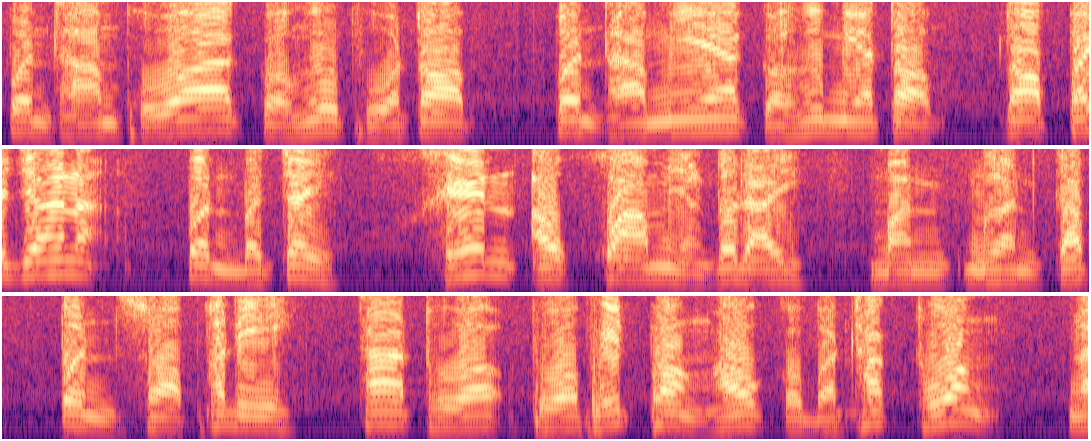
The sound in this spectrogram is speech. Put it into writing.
เปิ้นถามผัวก็ฮือผัวตอบ เปิ้นถามเมียก็ฮือเมียตอบ ตอบไปเยอะนะเปิ้นบัใจเค้นเอาความอย่างใดมันเหมือนกับเปิ้นสอบคดี ถ้าถัวผัวพิษพ้องเฮาก็บัทักท้วงใน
